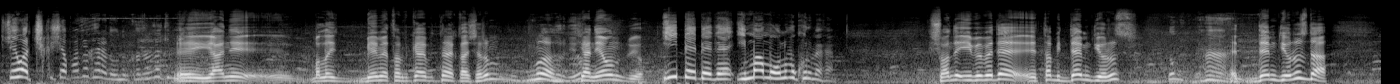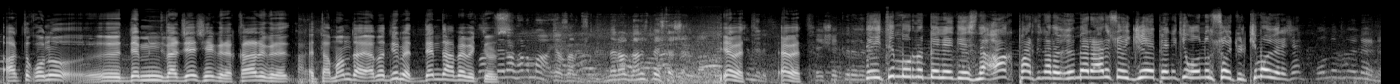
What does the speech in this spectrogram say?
şey var çıkış yapacak herhalde Onur kazanacak gibi. E, yani e, vallahi benim etrafımdaki bütün arkadaşlarım bunu diyor. yani onu diyor. İBB'de İmamoğlu mu kurum efendim? Şu anda İBB'de e, tabii dem diyoruz. Yok. E, dem diyoruz da artık onu e, demin vereceği şeye göre, karara göre. E, tamam da ama diyorum ya demden haber bekliyoruz. Meral Hanım'a yazalım şimdi. Meral Danış Beştaş'a. Evet, Şimdilik. evet. Teşekkür ederim. Zeytinburnu Belediyesi'nde AK Parti'nin adayı Ömer Arısoy, CHP'ninki Onur Soytürk. Kim oy vereceksin? Onur mu Ömer mi?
